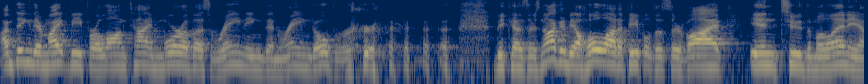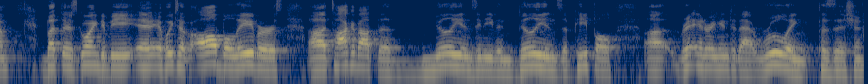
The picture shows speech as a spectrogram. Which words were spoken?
I'm thinking there might be, for a long time, more of us reigning than reigned over. because there's not going to be a whole lot of people to survive into the millennium. But there's going to be, if we took all believers, uh, talk about the millions and even billions of people uh, entering into that ruling position,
